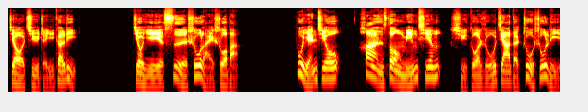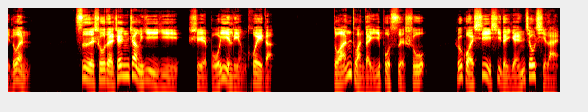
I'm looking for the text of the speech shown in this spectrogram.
就举着一个例，就以四书来说吧，不研究汉宋明清许多儒家的著书理论。四书的真正意义是不易领会的。短短的一部四书，如果细细的研究起来，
